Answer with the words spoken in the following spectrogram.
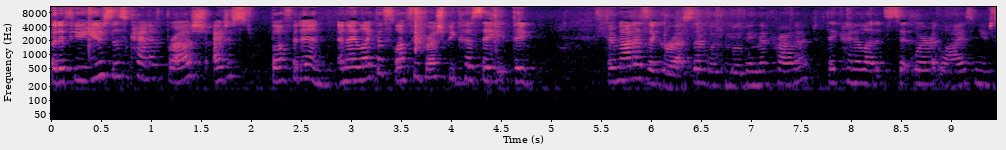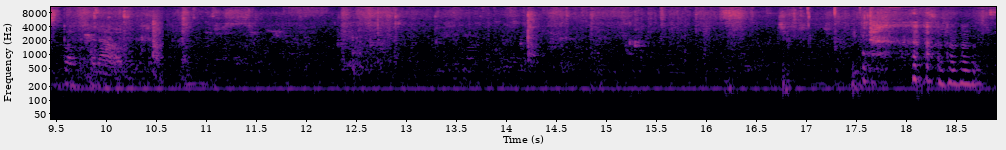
But if you use this kind of brush, I just buff it in. And I like the fluffy brush because they, they, they're not as aggressive with moving the product. They kind of let it sit where it lies and you just buff it out.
